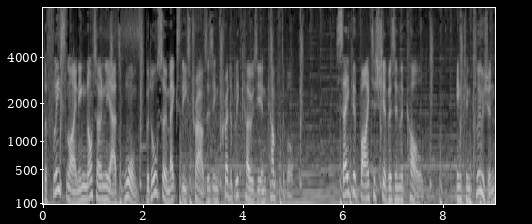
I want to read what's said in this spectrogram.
The fleece lining not only adds warmth but also makes these trousers incredibly cozy and comfortable. Say goodbye to shivers in the cold. In conclusion,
